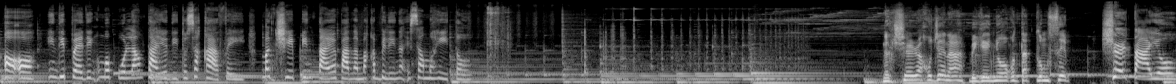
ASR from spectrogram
Oo, hindi pwedeng umupo lang tayo dito sa cafe. Mag-chip in tayo para makabili ng isang mojito. Nag-share ako dyan ah, bigyan nyo akong tatlong sip. Sure tayo.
